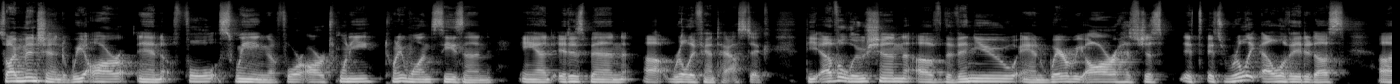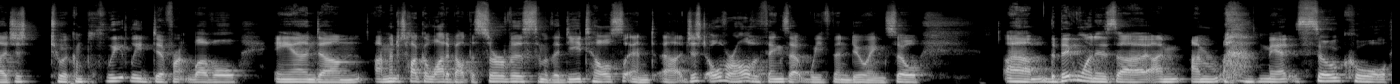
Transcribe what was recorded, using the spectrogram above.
so I mentioned we are in full swing for our 2021 season, and it has been uh, really fantastic. The evolution of the venue and where we are has just it, it's really elevated us uh, just to a completely different level. And um, I'm going to talk a lot about the service, some of the details, and uh, just overall the things that we've been doing. So um, the big one is uh, I'm I'm man, it's so cool.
